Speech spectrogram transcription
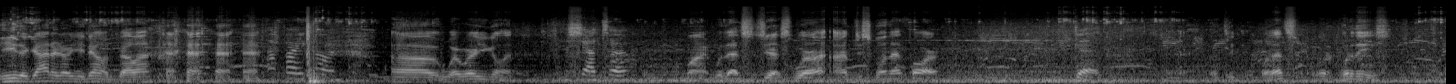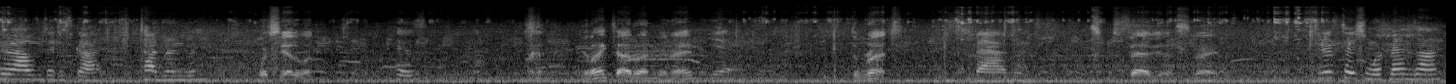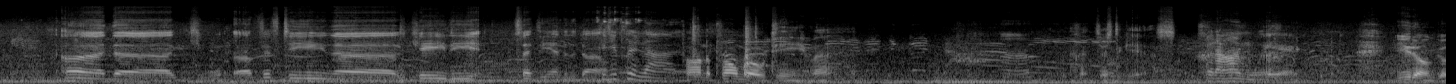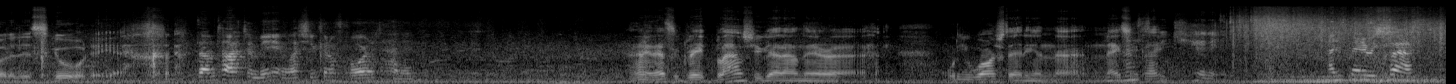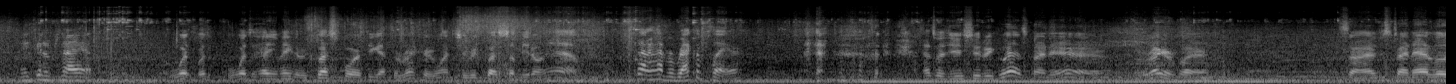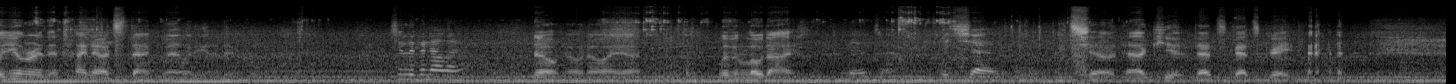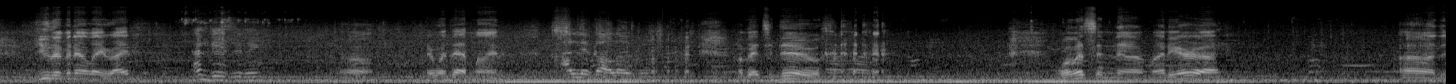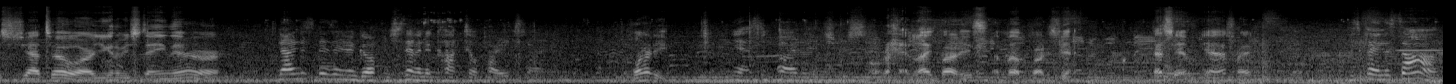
You either got it or you don't, fella. How far are you going? uh, where, where are you going? The chateau. My, well, that's just where I, I'm just going that far. Good. Well, that's, what, what are these? New albums I just got. Todd Rundgren. What's the other one? His. you like Todd Rundgren, right? Yeah. The Runt. It's fabulous. It's fabulous, right. Do you know what station Wolfman's on? Uh, the uh, 15 uh, KD. It's at the end of the dial. Could you put it on? On the promo team, huh? Uh, Just a guess. but I'm weird. You don't go to this school, do you? Don't talk to me unless you can afford it, honey. Honey, that's a great blouse you got on there. Uh, what do you wash that in? Uh, nice and tight. Must tight? be kidding. I just made a request. Ain't gonna play it. What, what, what the hell you make the request for if you got the record? Why don't you request something you don't have? So I don't have a record player. That's what you should request, my dear. A record player. Sorry, I'm just trying to add a little humor in. I know it's stank, man. What are you gonna do? Do you live in L.A.? No, no, no. I uh, live in Lodi. It showed. It showed. How cute. That's that's great. you live in L.A., right? I'm visiting. Oh, there went that mine. I live all over. I bet you do. well, listen, uh, my dear. Uh, uh, the chateau. Are you going to be staying there or No, I'm just visiting a girlfriend. She's having a cocktail party tonight. party? Yes, a party. All right, I like parties. I love parties. Yeah, that's him. Yeah, that's right. He's playing the song.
